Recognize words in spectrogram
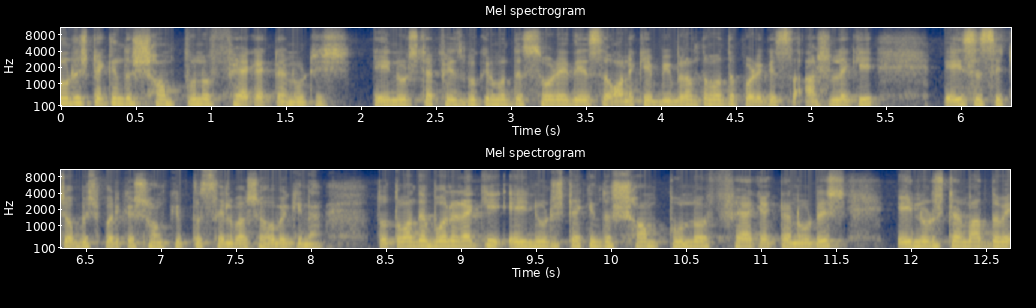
নোটিশটা কিন্তু সম্পূর্ণ ফ্যাক একটা নোটিশ এই নোটিশটা ফেসবুকের মধ্যে ছড়িয়ে দিয়েছে, অনেকে বিভ্রান্ত মধ্যে পড়ে গেছে। আসলে কি এইচএসসি চব্বিশ পরীক্ষা সংক্ষিপ্ত সিলেবাসে হবে কিনা? তো তোমাদের বলে রাখি, এই নোটিশটা কিন্তু সম্পূর্ণ ফ্যাক একটা নোটিশ এই নোটিশটার মাধ্যমে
